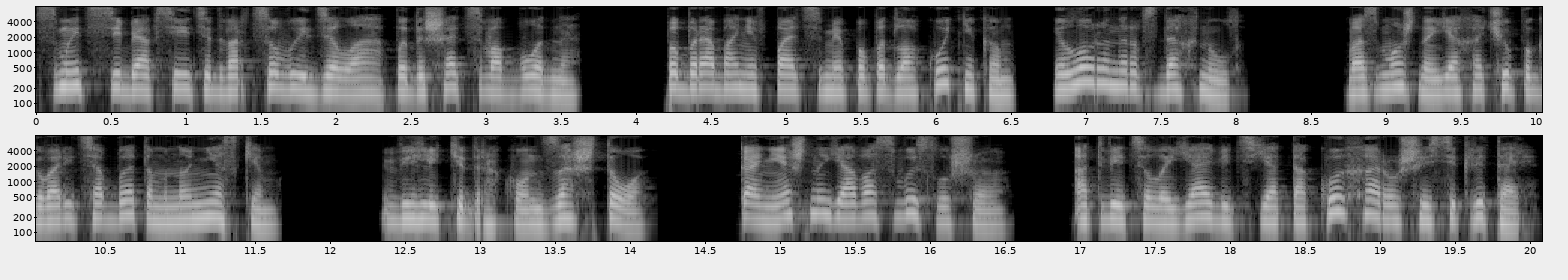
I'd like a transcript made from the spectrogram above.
смыть с себя все эти дворцовые дела, подышать свободно. Побарабанив пальцами по подлокотникам, и Лоренор вздохнул. Возможно, я хочу поговорить об этом, но не с кем. Великий дракон, за что? Конечно, я вас выслушаю, ответила я, ведь я такой хороший секретарь.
